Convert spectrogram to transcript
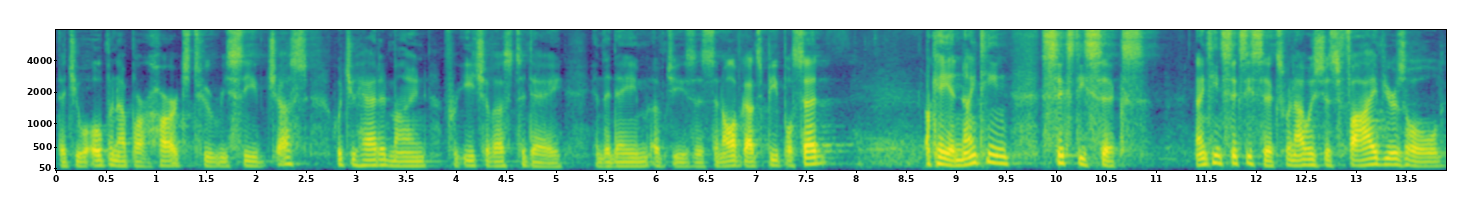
that you will open up our hearts to receive just what you had in mind for each of us today, in the name of Jesus. And all of God's people said, Okay, in 1966, 1966, when I was just five years old,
